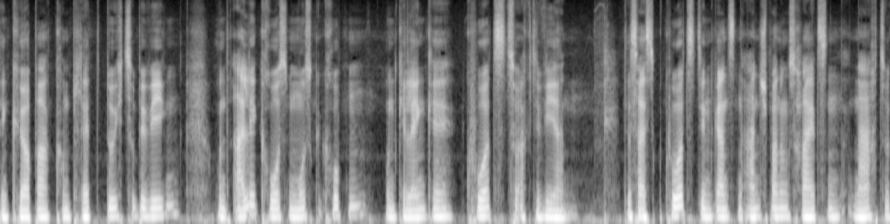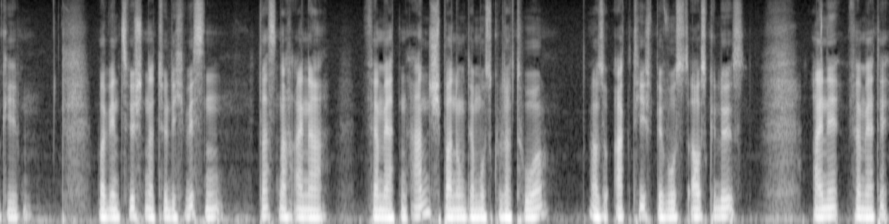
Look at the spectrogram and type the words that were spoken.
den Körper komplett durchzubewegen und alle großen Muskelgruppen und Gelenke kurz zu aktivieren. Das heißt, kurz den ganzen Anspannungsreizen nachzugeben. Weil wir inzwischen natürlich wissen, dass nach einer vermehrten Anspannung der Muskulatur, also aktiv bewusst ausgelöst, eine vermehrte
